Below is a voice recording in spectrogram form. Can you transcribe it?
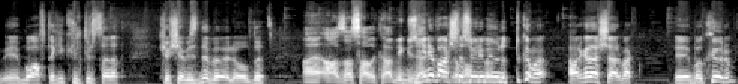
Bu haftaki kültür sanat köşemizde böyle oldu. Ağzına sağlık abi. Güzel Yine başta söylemeyi oldu. unuttuk ama arkadaşlar bak bakıyorum.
